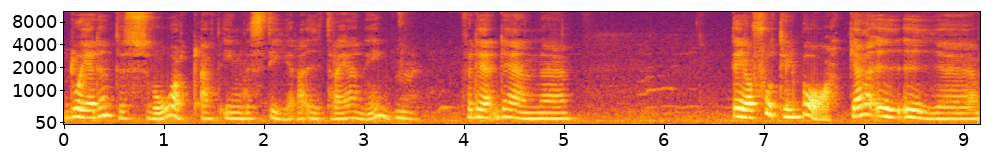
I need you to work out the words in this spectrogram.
då är det inte svårt att investera i träning. Nej. För den, den eh, det jag får tillbaka i, i, eh,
